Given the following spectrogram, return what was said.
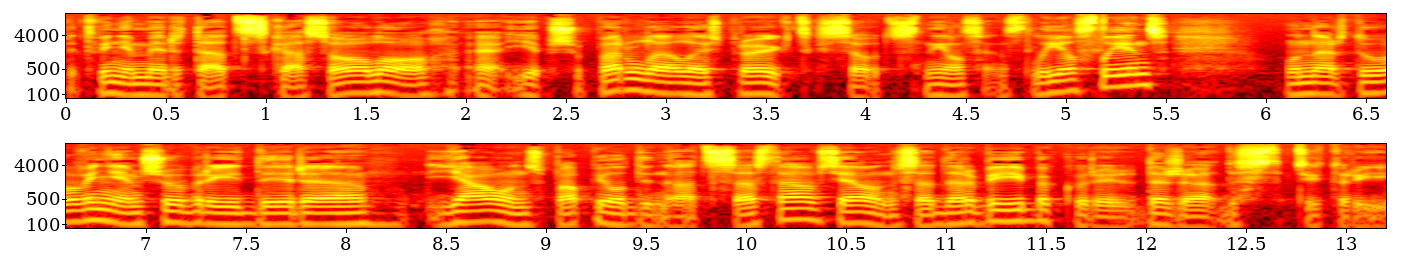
bet viņam ir tāds kā solo, eh, iepšu paralēlais projekts, kas saucas Nielsens Lielsliens. Un ar to viņiem šobrīd ir eh, jauns papildināts sastāvs, jauna sadarbība, kur ir dažādas citu arī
